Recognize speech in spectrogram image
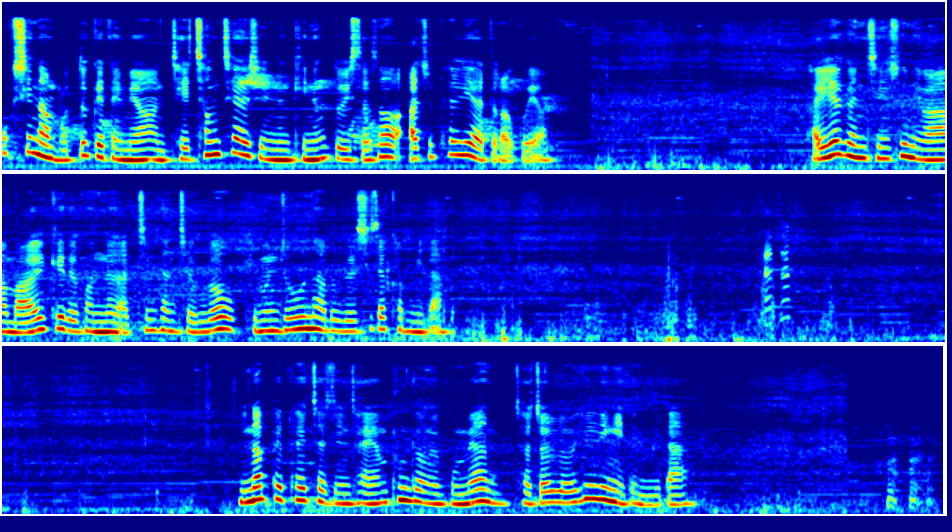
혹시나 못 듣게 되면 재청취할 수 있는 기능도 있어서 아주 편리하더라고요. 반려견 진순이와 마을길을 걷는 아침 산책으로 기분 좋은 하루를 시작합니다. 눈앞에 펼쳐진 자연 풍경을 보면 저절로 힐링이 됩니다.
